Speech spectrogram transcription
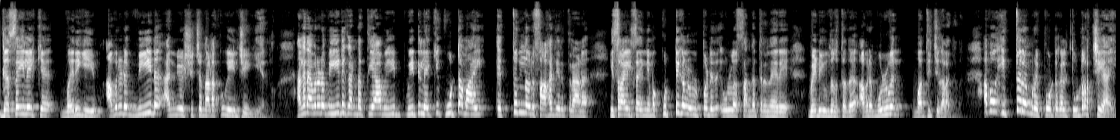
ഗസയിലേക്ക് വരികയും അവരുടെ വീട് അന്വേഷിച്ച് നടക്കുകയും ചെയ്യുകയായിരുന്നു. അങ്ങനെ അവരുടെ വീട് കണ്ടെത്തി ആ വീട്ടിലേക്ക് കൂട്ടമായി എത്തുന്ന ഒരു സാഹചര്യത്തിലാണ് ഇസ്രായേൽ സൈന്യം കുട്ടികൾ ഉൾപ്പെടെ ഉള്ള സംഘത്തിന് നേരെ വെടിയുതിർത്തത് അവരെ മുഴുവൻ വധിച്ചു കളഞ്ഞത്. അപ്പോൾ ഇത്തരം റിപ്പോർട്ടുകൾ തുടർച്ചയായി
